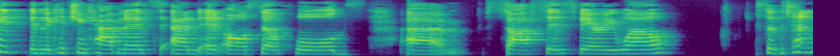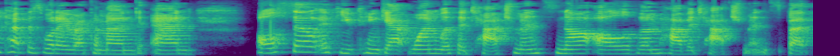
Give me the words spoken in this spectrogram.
in the kitchen cabinets, and it also holds um, sauces very well. So the 10 cup is what I recommend. And also, if you can get one with attachments, not all of them have attachments, but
